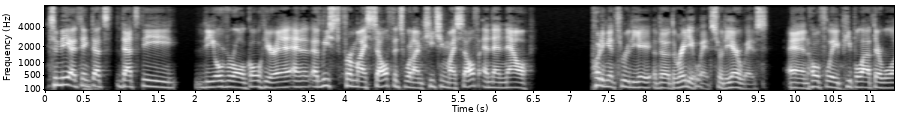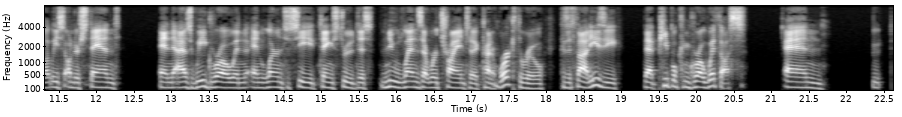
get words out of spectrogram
To me, I think mm-hmm. that's that's the the overall goal here, and, and at least for myself, it's what I'm teaching myself, and then now putting it through the the, the radio waves or the airwaves, and hopefully people out there will at least understand and as we grow and, and learn to see things through this new lens that we're trying to kind of work through, because it's not easy, that people can grow with us. And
